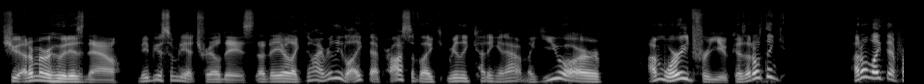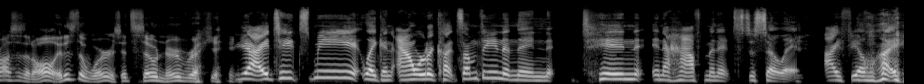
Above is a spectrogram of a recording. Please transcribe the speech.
shoot. I don't remember who it is now. Maybe it was somebody at Trail Days that they are like, no, I really like that process of like really cutting it out. I'm like, you are. I'm worried for you because I don't think I don't like that process at all. It is the worst. It's so nerve wracking. yeah, it takes me like an hour to cut something and then 10 and a half minutes to sew it. I feel like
